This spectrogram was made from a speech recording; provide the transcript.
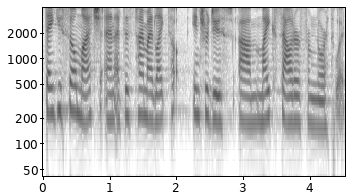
thank you so much, and at this time, I'd like to introduce um, Mike Sauter from Northwood.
